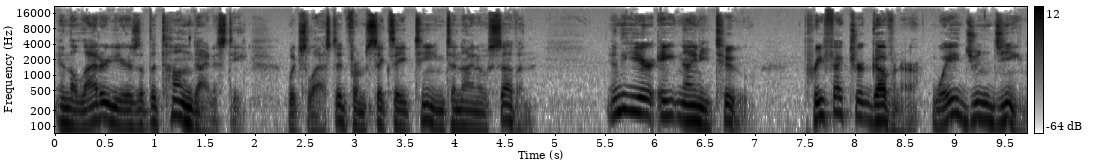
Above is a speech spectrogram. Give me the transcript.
in the latter years of the Tang Dynasty, which lasted from 618 to 907. In the year 892, Prefecture Governor Wei Junjing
